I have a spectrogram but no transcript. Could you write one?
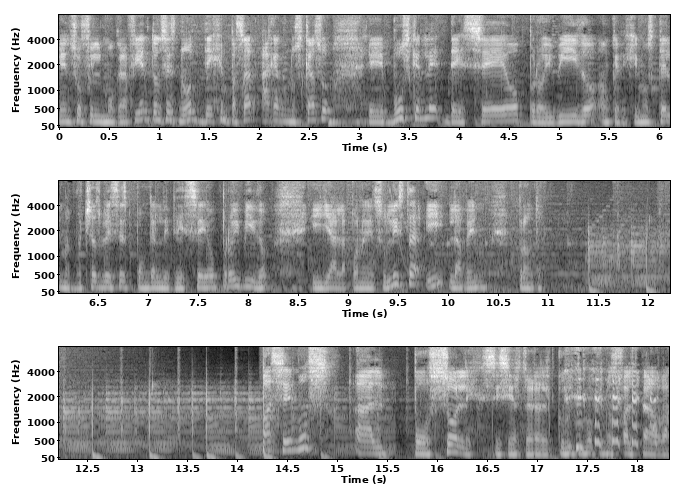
en su filmografía. Entonces, no dejen pasar, háganos caso, eh, búsquenle Deseo Prohibido, aunque dijimos Telma muchas veces, pónganle Deseo Prohibido y ya la ponen en su lista y la ven pronto. Pasemos al pozole. Sí, cierto, era el último que nos faltaba.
